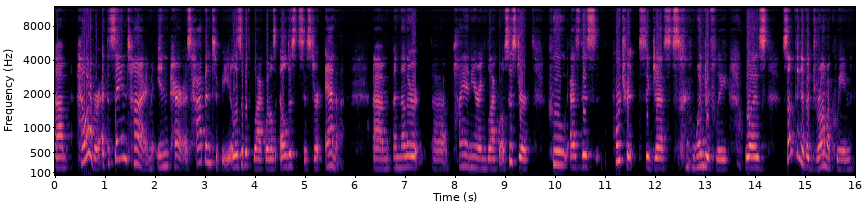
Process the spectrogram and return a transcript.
Um, however, at the same time in Paris happened to be Elizabeth Blackwell's eldest sister, Anna, um, another uh, pioneering Blackwell sister, who, as this portrait suggests wonderfully, was something of a drama queen.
